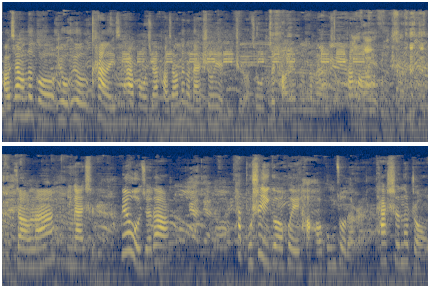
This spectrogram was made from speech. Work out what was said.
好像那个又又看了一次他朋友圈，好像那个男生也离职了，就我特别讨厌的那个男生，他好像也离职，怎么了？应该是，因为我觉得他不是一个会好好工作的人，他是那种，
